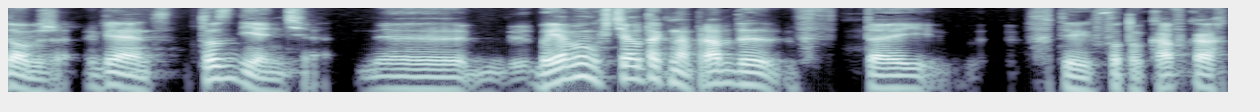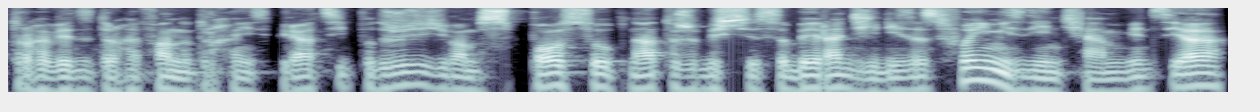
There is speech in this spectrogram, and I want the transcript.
Dobrze, więc to zdjęcie. Yy, bo ja bym chciał tak naprawdę w tej w tych fotokawkach trochę wiedzy, trochę fanu, trochę inspiracji, podrzucić Wam sposób na to, żebyście sobie radzili ze swoimi zdjęciami. Więc ja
